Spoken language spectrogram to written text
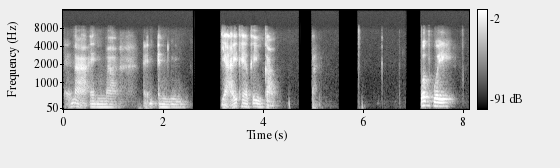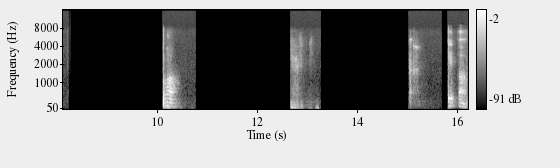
để mà em à, em, em giải theo cái yêu cầu. Quốc quy. Đúng không? Tiếp không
